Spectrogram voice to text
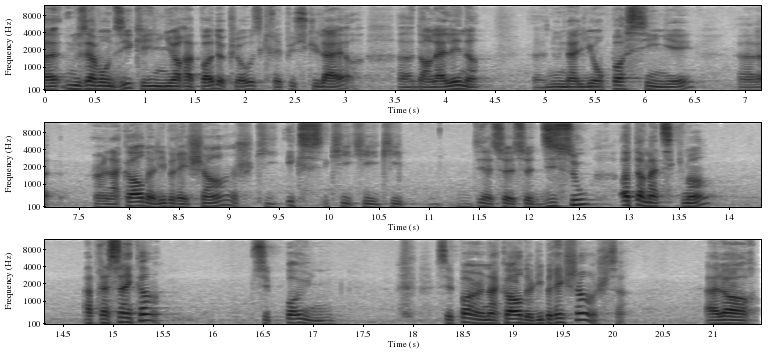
Euh, nous avons dit qu'il n'y aura pas de clause crépusculaire euh, dans l'ALENA. Euh, nous n'allions pas signer euh, un accord de libre-échange qui, qui, qui, qui se, dissout automatiquement après cinq ans. C'est pas pas un accord de libre-échange, ça. Alors,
